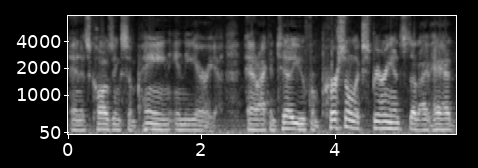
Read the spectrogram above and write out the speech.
and it's causing some pain in the area. And I can tell you from personal experience that I've had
